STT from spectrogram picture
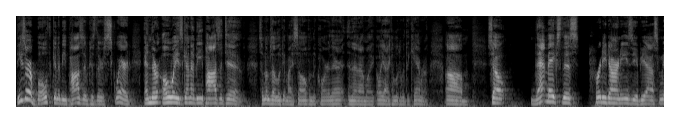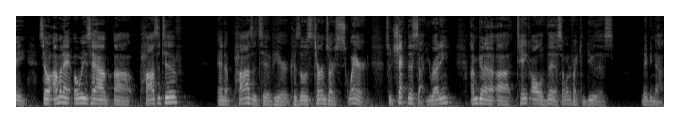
these are both going to be positive because they're squared, and they're always going to be positive. Sometimes I look at myself in the corner there, and then I'm like, oh yeah, I can look up at the camera. Um, so that makes this pretty darn easy if you ask me. So I'm to always have a positive and a positive here because those terms are squared. So check this out. You ready? I'm to uh, take all of this. I wonder if I can do this. Maybe not.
